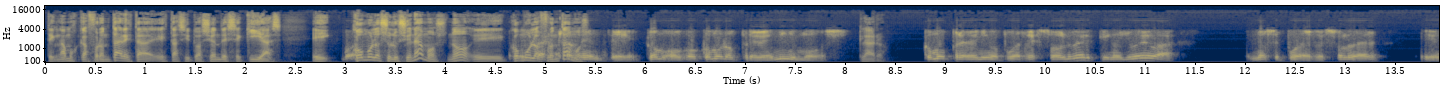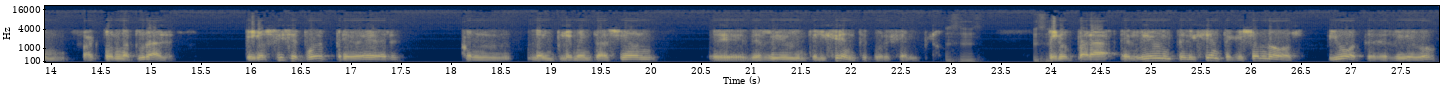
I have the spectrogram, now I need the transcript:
tengamos que afrontar esta, esta situación de sequías. Bueno, ¿Cómo lo solucionamos, no? Eh, ¿Cómo lo afrontamos? ¿Cómo, o, ¿Cómo lo prevenimos? Claro. ¿Cómo prevenimos? ¿Poder resolver que no llueva? No se puede resolver, es un factor natural. Pero sí se puede prever con la implementación eh, de riego inteligente, por ejemplo. Uh -huh. Uh -huh. Pero para el riego inteligente, que son los pivotes de riego,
